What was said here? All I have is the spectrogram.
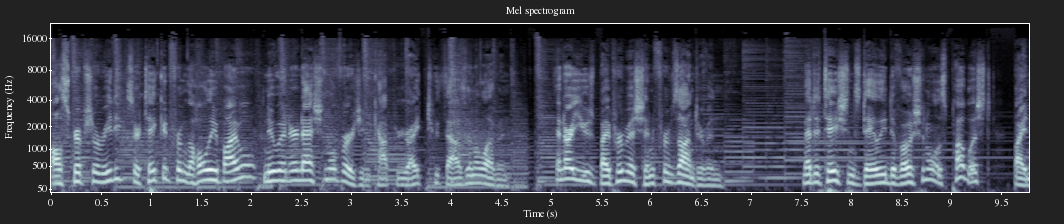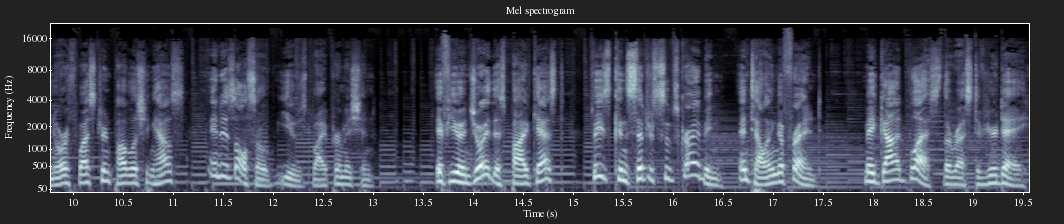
All scripture readings are taken from the Holy Bible, New International Version, copyright 2011, and are used by permission from Zondervan. Meditations Daily Devotional is published by Northwestern Publishing House and is also used by permission. If you enjoy this podcast, please consider subscribing and telling a friend. May God bless the rest of your day.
